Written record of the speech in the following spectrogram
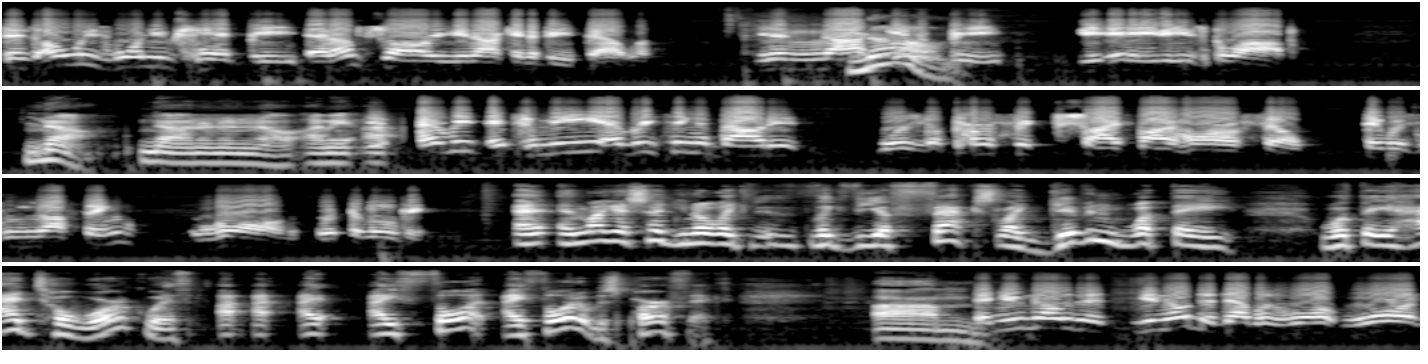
there's always one you can't beat, and I'm sorry, you're not going to beat that one. You're not No. going to beat the '80s Blob. no, no, no, no, no. I mean, I, Every to me, everything about it was the perfect sci-fi horror film. There was nothing wrong with the movie. And, and like I said, you know, like like the effects, like given what they what they had to work with, I I, I, thought I thought it was perfect. Um, And you know that you know that that was one one,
